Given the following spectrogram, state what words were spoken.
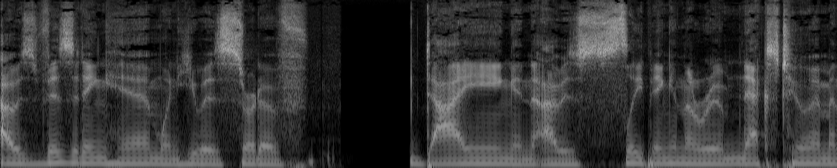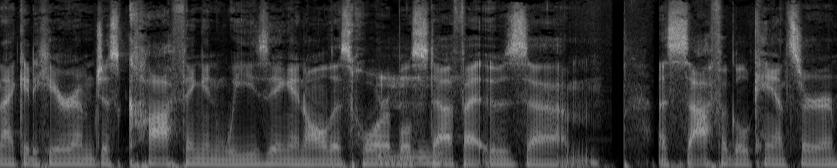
i was visiting him when he was sort of dying and i was sleeping in the room next to him and i could hear him just coughing and wheezing and all this horrible Mhm. stuff it was um esophageal cancer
